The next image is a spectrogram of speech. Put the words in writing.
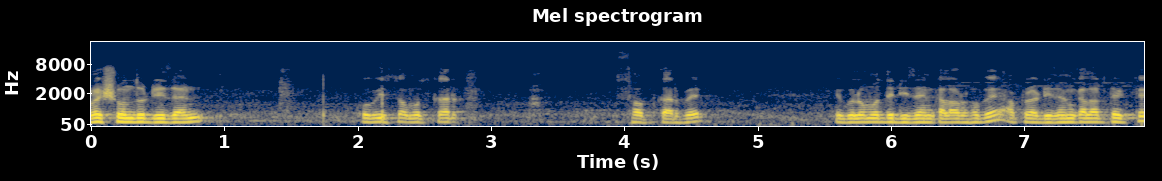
অনেক সুন্দর ডিজাইন খুবই চমৎকার সফট কার্পেট এগুলোর মধ্যে ডিজাইন কালার হবে। আপনারা ডিজাইন কালার দেখতে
